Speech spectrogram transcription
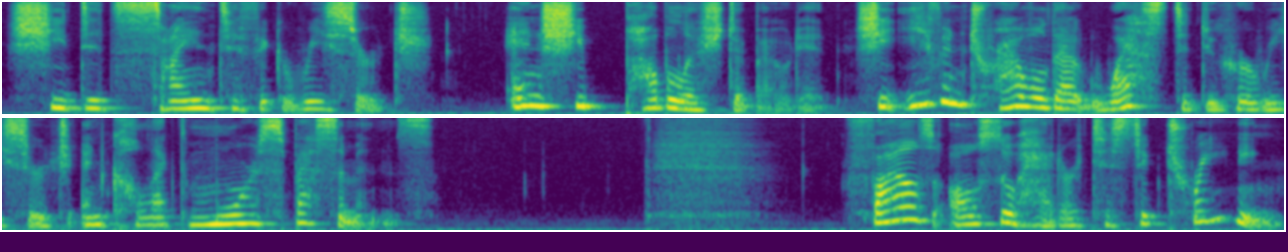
she did scientific research and she published about it. She even traveled out west to do her research and collect more specimens. Fyles also had artistic training,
